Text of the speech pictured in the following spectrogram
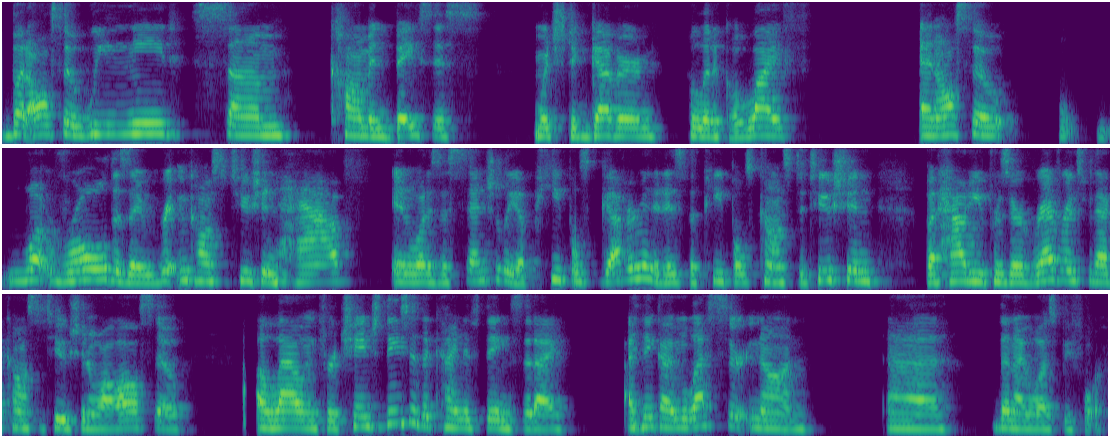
But also, we need some common basis in which to govern political life. And also, what role does a written constitution have in what is essentially a people's government? It is the people's constitution, but how do you preserve reverence for that constitution while also allowing for change? These are the kind of things that I, I think I'm less certain on uh, than I was before.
